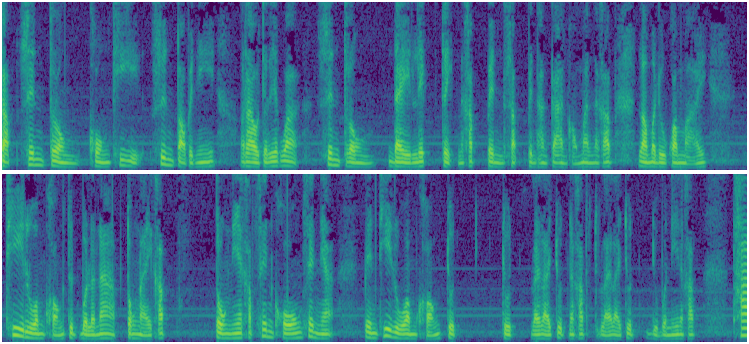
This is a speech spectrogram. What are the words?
กับเส้นตรงคงที่ ซึ่งต่อไปนี้เราจะเรียกว่าเส้นตรง ไดเ e กตริกนะครับ เป็นศัพท์เป็นทางการของมันนะครับ เรามาดูความหมายที่รวมของจุดบนระนาบตรงไหนครับ ตรงนี้ครับเส้นโค้งเส้นเนี้ยเป็นที่รวมของจุดจุดหลาย ๆ จุดนะครับ หลาย ๆ จุดอยู่บนนี้นะครับ ถ้า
